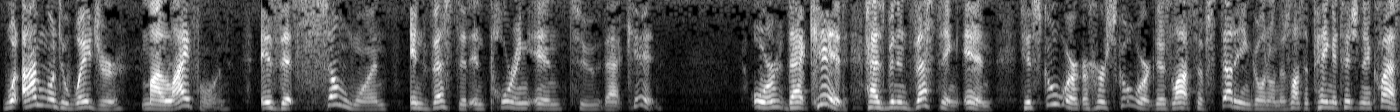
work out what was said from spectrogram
What I'm going to wager my life on is that someone invested in pouring into that kid. Or that kid has been investing in his schoolwork or her schoolwork. There's lots of studying going on. There's lots of paying attention in class.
